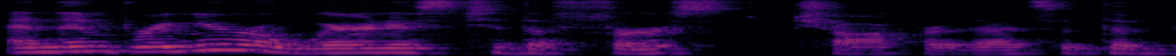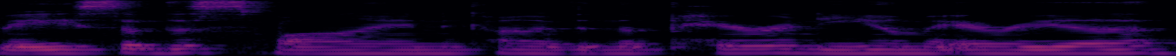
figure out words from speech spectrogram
And then bring your awareness to the first chakra. That's at the base of the spine, kind of in the perineum area.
